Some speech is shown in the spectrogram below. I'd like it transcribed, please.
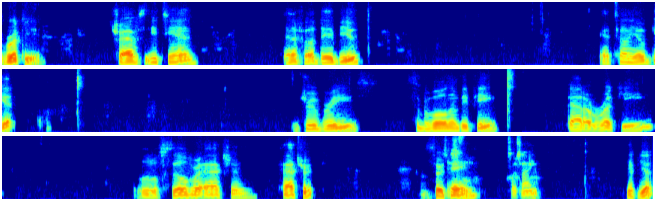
Rookie. Travis Etienne. NFL debut. Antonio Gipp. Drew Brees. Super Bowl MVP. Got a rookie. A little silver action. Patrick. Surtain. Saying, Yep, yep.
